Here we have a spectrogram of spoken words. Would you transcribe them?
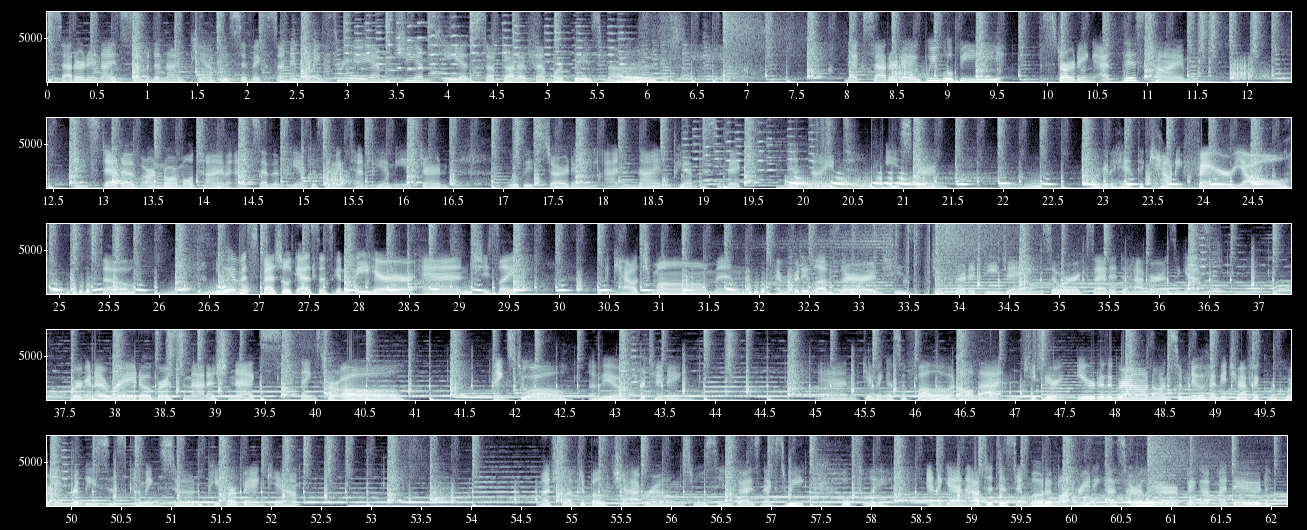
Saturday night, 7 to 9 p.m. Pacific. Sunday morning, 3 a.m. GMT at sub.fm where bass matters. Next Saturday, we will be starting at this time instead of our normal time at 7 p.m. Pacific, 10 p.m. Eastern. We'll be starting at 9 p.m. Pacific, midnight Eastern. We're gonna hit the county fair, y'all. So, we have a special guest that's gonna be here, and she's like a couch mom, and everybody loves her, and she's just started DJing, so we're excited to have her as a guest. We're gonna raid over Samadish next. Thanks for all. Thanks to all of you for tuning and giving us a follow and all that. And keep your ear to the ground on some new heavy traffic recording releases coming soon. Peep our Bandcamp. Much love to both chat rooms. We'll see you guys next week, hopefully. And again, out to Distant Motive on rating us earlier. Big up, my dude.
